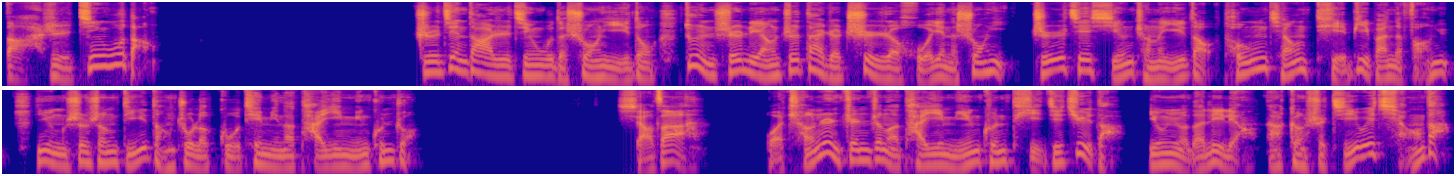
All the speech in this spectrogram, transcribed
大日金乌挡。只见大日金乌的双翼一动，顿时两只带着炽热火焰的双翼直接形成了一道铜墙铁壁般的防御，硬生生抵挡住了古天明的太阴冥坤状。小子，我承认，真正的太阴冥坤体积巨大，拥有的力量那更是极为强大，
